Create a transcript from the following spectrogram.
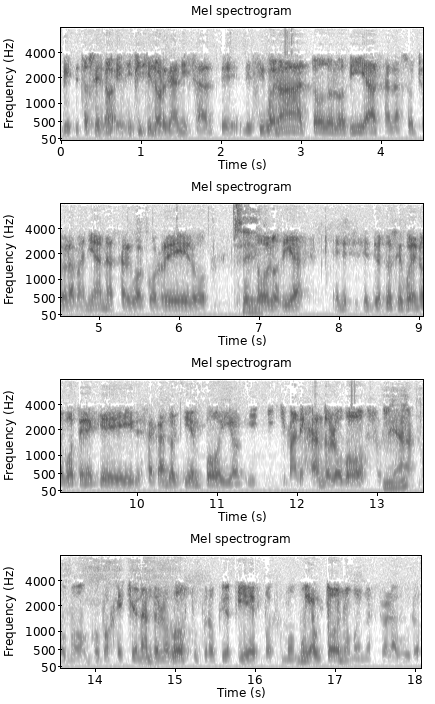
entonces no es difícil organizarte, decir, bueno, ah, todos los días a las 8 de la mañana salgo a correr o, todos los días en ese sentido. Entonces, bueno, vos tenés que ir sacando el tiempo y, y, manejándolo vos, o sea, como, como gestionándolo vos, tu propio tiempo, es como muy autónomo nuestro laburo.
